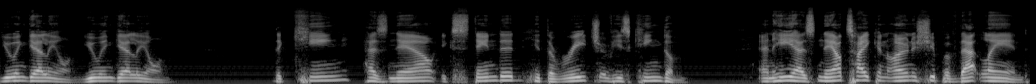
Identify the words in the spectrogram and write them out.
euangelion, euangelion the king has now extended the reach of his kingdom. And he has now taken ownership of that land.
